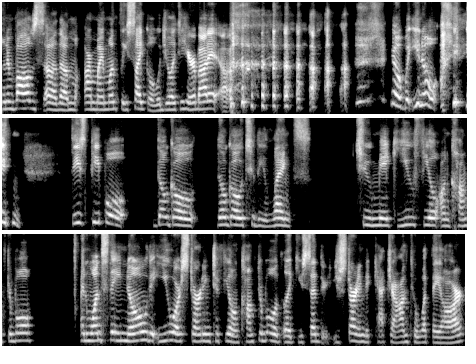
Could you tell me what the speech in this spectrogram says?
it involves uh, the our, my monthly cycle. Would you like to hear about it? Uh, no but you know I mean, these people they'll go they'll go to the lengths to make you feel uncomfortable. And once they know that you are starting to feel uncomfortable like you said you're starting to catch on to what they are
